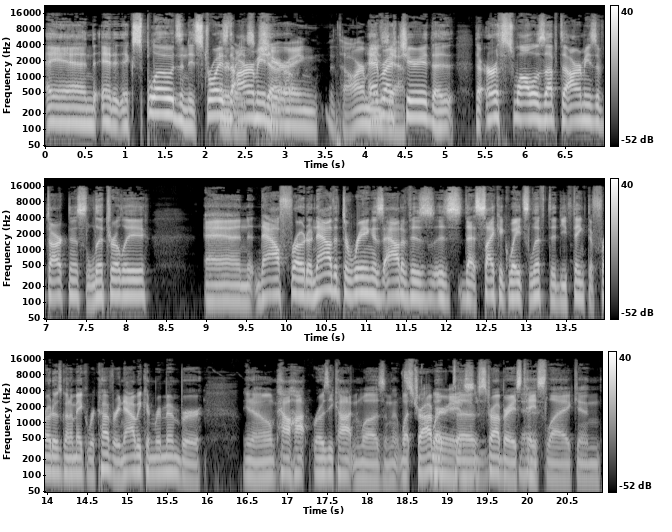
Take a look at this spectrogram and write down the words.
and it, explodes and destroys the army cheering the army. Everybody's yeah. cheering. The the earth swallows up the armies of darkness, literally. And now Frodo, now that the ring is out of his, his that psychic weight's lifted, you think that Frodo's going to make a recovery. Now we can remember, you know, how hot Rosie Cotton was and what Strawberries what, uh, and- strawberries yeah. taste like, and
